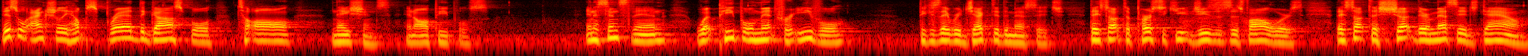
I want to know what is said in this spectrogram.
this will actually help spread the gospel to all nations and all peoples. In a sense, then, what people meant for evil because they rejected the message. They sought to persecute Jesus' followers. They sought to shut their message down.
